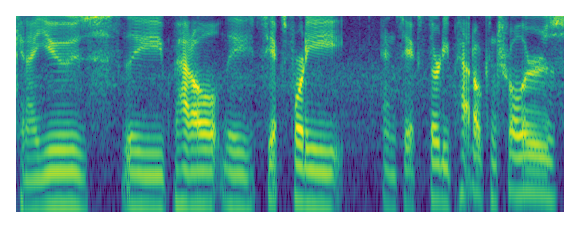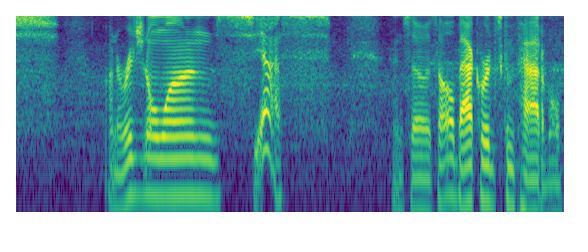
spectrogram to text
Can I use the paddle, the CX40 and CX30 paddle controllers on original ones? Yes. And so it's all backwards compatible.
